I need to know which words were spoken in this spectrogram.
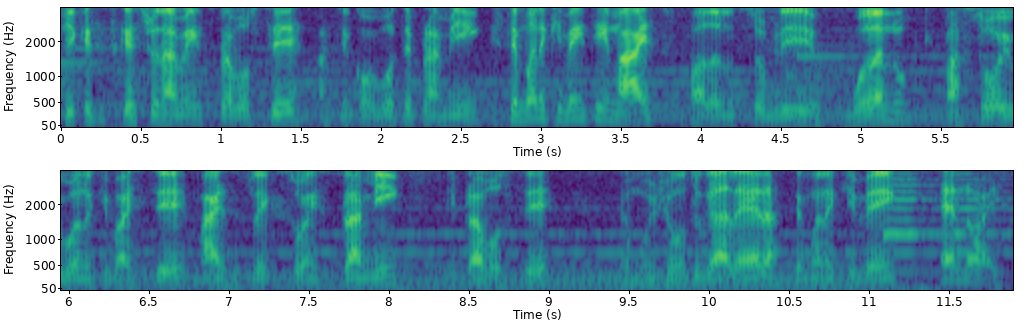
Fica esses questionamentos para você, assim como eu vou ter para mim. E semana que vem tem mais, falando sobre o ano que passou e o ano que vai ser, mais reflexões para mim e para você. Tamo junto, galera. Semana que vem é nós.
